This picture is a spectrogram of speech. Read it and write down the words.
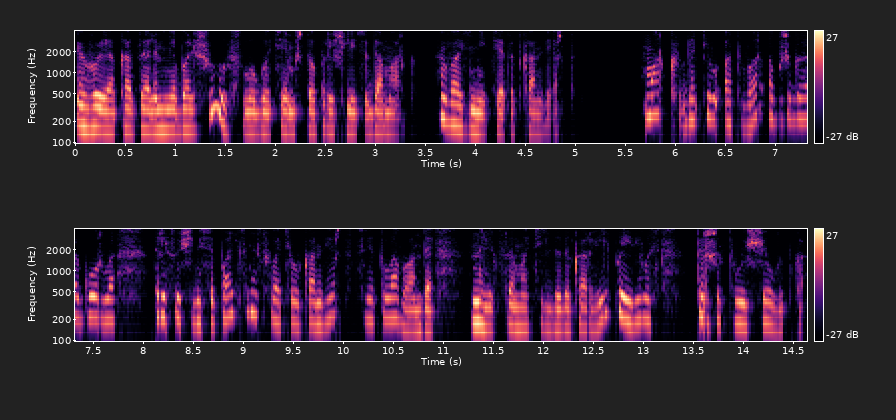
Вы оказали мне большую услугу тем, что пришли сюда, Марк. Возьмите этот конверт». Марк допил отвар, обжигая горло, трясущимися пальцами схватил конверт цвета лаванды. На лице Матильды де Карвиль появилась торжествующая улыбка.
